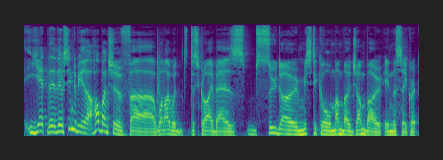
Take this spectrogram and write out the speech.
yet there, there seemed to be a whole bunch of uh, what I would describe as pseudo mystical mumbo jumbo in The Secret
